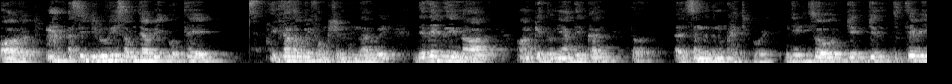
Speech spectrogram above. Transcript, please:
ਔਰ ਅਸੀਂ ਜ਼ਰੂਰੀ ਸਮਝਿਆ ਵੀ ਉੱਥੇ ਇਦਾਂ ਦਾ ਕੋਈ ਫੰਕਸ਼ਨ ਹੁੰਦਾ ਹੋਵੇ ਜਿਹਦੇ ਦੇ ਨਾਲ ਆਣ ਕੇ ਦੁਨੀਆ ਦੇਖਣ ਤਾਂ ਸੰਗਤ ਨੂੰ ਖਿੱਚ ਪਵੇ। ਜੀ ਜੀ। ਸੋ ਜਿੱਥੇ ਵੀ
